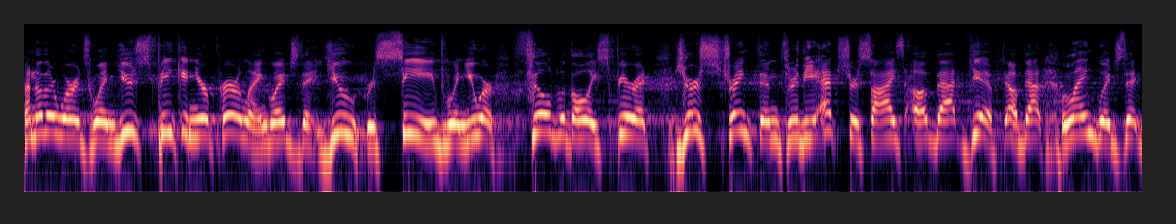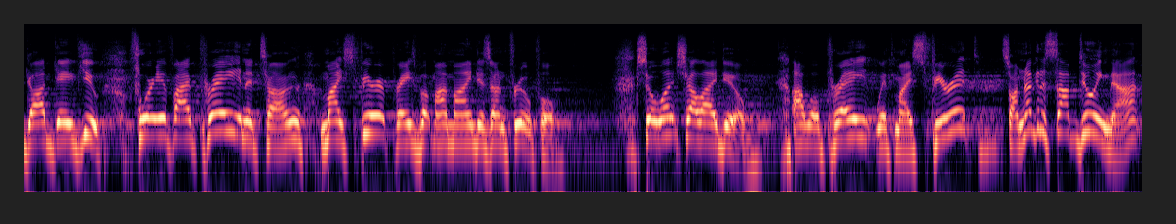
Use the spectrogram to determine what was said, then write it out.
In other words, when you speak in your prayer language that you received when you were filled with the Holy Spirit, you're strengthened through the exercise of that gift, of that language that God gave you. For if I pray in a tongue, my spirit prays, but my mind is unfruitful. So, what shall I do? I will pray with my spirit. So, I'm not going to stop doing that.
